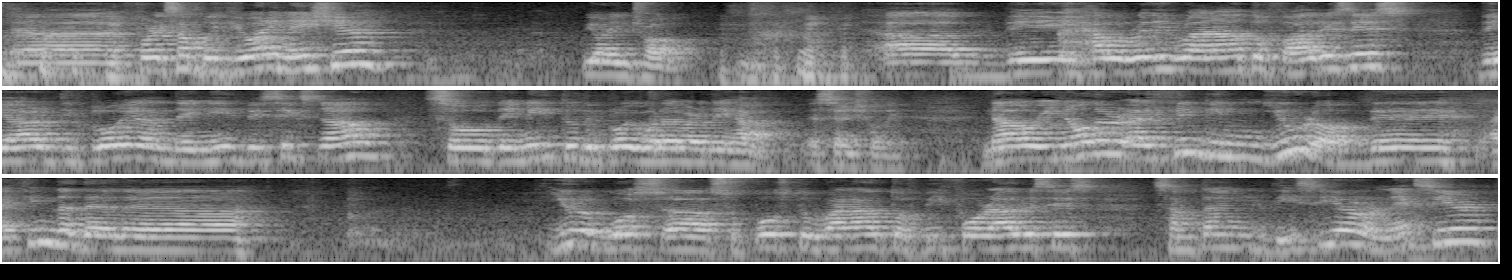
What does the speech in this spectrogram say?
Uh, for example, if you are in Asia, you are in trouble. uh, they have already run out of addresses. They are deployed and they need v6 now, so they need to deploy whatever they have, essentially. Now, in other, I think in Europe, the I think that the, the Europe was uh, supposed to run out of v4 addresses sometime this year or next year,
